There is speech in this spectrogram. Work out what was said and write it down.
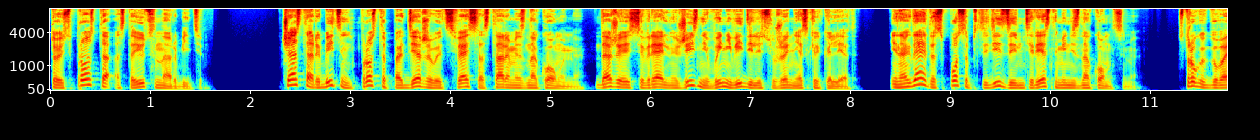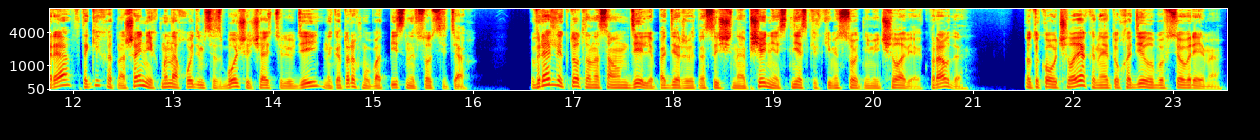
То есть просто остаются на орбите. Часто орбитинг просто поддерживает связь со старыми знакомыми, даже если в реальной жизни вы не виделись уже несколько лет. Иногда это способ следить за интересными незнакомцами. Строго говоря, в таких отношениях мы находимся с большей частью людей, на которых мы подписаны в соцсетях. Вряд ли кто-то на самом деле поддерживает насыщенное общение с несколькими сотнями человек, правда? Но такого человека на это уходило бы все время.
